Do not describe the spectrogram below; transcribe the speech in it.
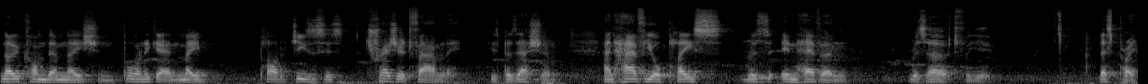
No condemnation, born again, made part of Jesus' treasured family, his possession, and have your place in heaven reserved for you. Let's pray.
